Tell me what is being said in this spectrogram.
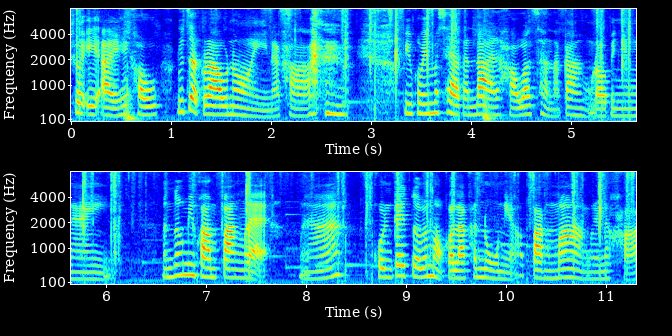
ช่วย AI ให้เขารู้จักเราหน่อยนะคะพิมพ์คอมเมนต์มาแชร์กันได้นะคะ ว่าสถานการณ์ของเราเป็นยังไง มันต้องมีความปังแหละ นะคนใกล้ตัวแม่หมอกับลักขนูเนี่ยปังมากเลยนะคะ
